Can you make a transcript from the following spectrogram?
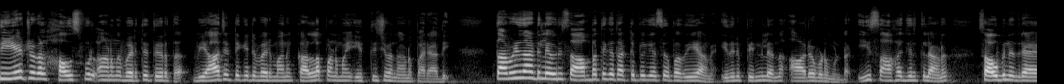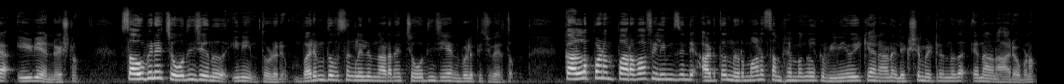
തിയേറ്ററുകൾ ഹൗസ്ഫുൾ ആണെന്ന് വരുത്തി തീർത്ത് വ്യാജ ടിക്കറ്റ് വരുമാനം കള്ളപ്പണമായി എത്തിച്ചുവെന്നാണ് പരാതി. തമിഴ്നാട്ടിലെ ഒരു സാമ്പത്തിക തട്ടിപ്പ് കേസ് പ്രതിയാണ്. ഇതിന് പിന്നിലെന്ന് ആരോപണമുണ്ട്. ഈ സാഹചര്യത്തിലാണ് സൗബിനെതിരായ ഇ ഡി അന്വേഷണം. സൗബിനെ ചോദ്യം ചെയ്യുന്നത് ഇനിയും തുടരും. വരും ദിവസങ്ങളിലും നടനെ ചോദ്യം ചെയ്യാൻ വിളിപ്പിച്ചു വരുത്തും. കള്ളപ്പണം പറവ ഫിലിംസിന്റെ അടുത്ത നിർമ്മാണ സംരംഭങ്ങൾക്ക് വിനിയോഗിക്കാനാണ് ലക്ഷ്യമിട്ടിരുന്നത് എന്നാണ് ആരോപണം.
